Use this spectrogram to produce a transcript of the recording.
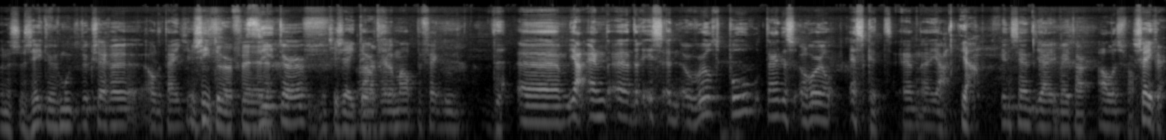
Runners zeeturf moet ik natuurlijk zeggen, al een tijdje. Zeeturf. Uh, zeeturf. Dat je zeeturf. het helemaal perfect doen. Uh, ja, en uh, er is een World Pool tijdens Royal Ascot. En uh, ja, ja, Vincent, jij weet daar alles van. Zeker.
